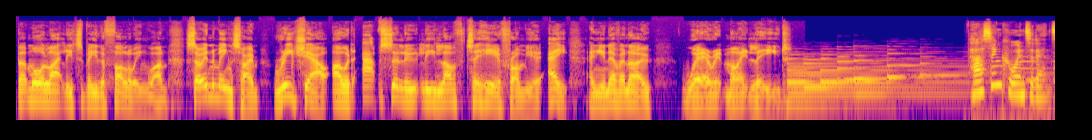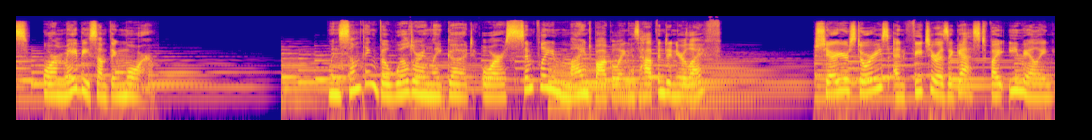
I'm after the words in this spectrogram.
but more likely to be the following one. So, in the meantime, reach out. I would absolutely love to hear from you. Hey, and you never know where it might lead. Passing coincidence, or maybe something more. When something bewilderingly good or simply mind boggling has happened in your life? Share your stories and feature as a guest by emailing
